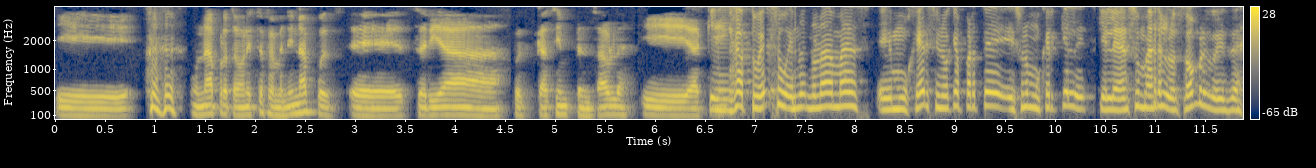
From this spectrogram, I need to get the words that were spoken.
y una protagonista femenina, pues eh, sería pues casi impensable. Y aquí... Y deja tú eso, güey, no, nada más eh, mujer, sino que aparte es una mujer que le, que le dan su madre a los hombres, güey, o sea,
